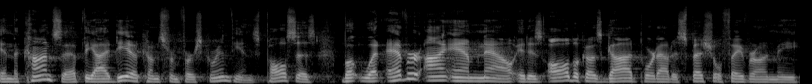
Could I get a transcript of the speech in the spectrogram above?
And the concept, the idea comes from 1 Corinthians. Paul says, But whatever I am now, it is all because God poured out his special favor on me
